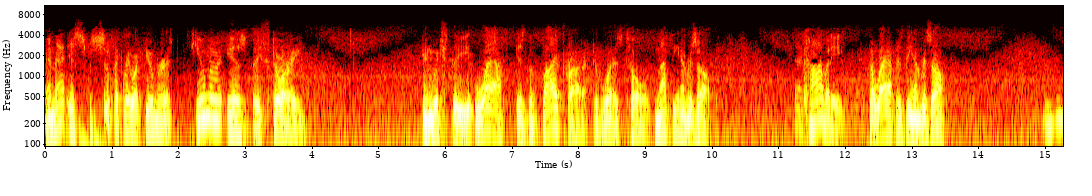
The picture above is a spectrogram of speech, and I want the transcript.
And that is specifically what humor is. Humor is a story in which the laugh is the byproduct of what is told, not the end result. Comedy, the laugh is the end result. Mm-hmm.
